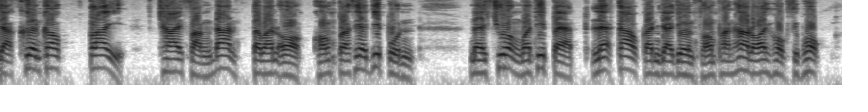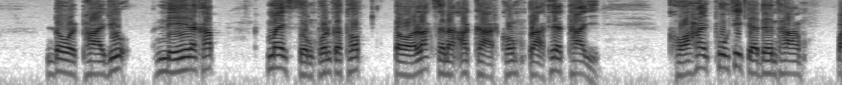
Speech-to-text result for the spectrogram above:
จะเคลื่อนเข้าใกล้ชายฝั่งด้านตะวันออกของประเทศญี่ปุ่น ในช่วงวันที่ 8 และ 9 กันยายน 2566 โดยพายุนี้นะครับ ไม่ส่งผลกระทบต่อลักษณะอากาศของประเทศไทย ขอให้ผู้ที่จะเดินทางไป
